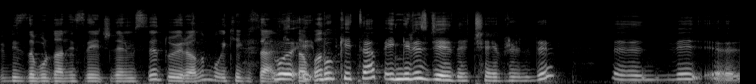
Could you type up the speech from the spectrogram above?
Biz de buradan izleyicilerimize duyuralım bu iki güzel bu, kitabın. Bu kitap İngilizceye de çevrildi. Ee, ve e,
